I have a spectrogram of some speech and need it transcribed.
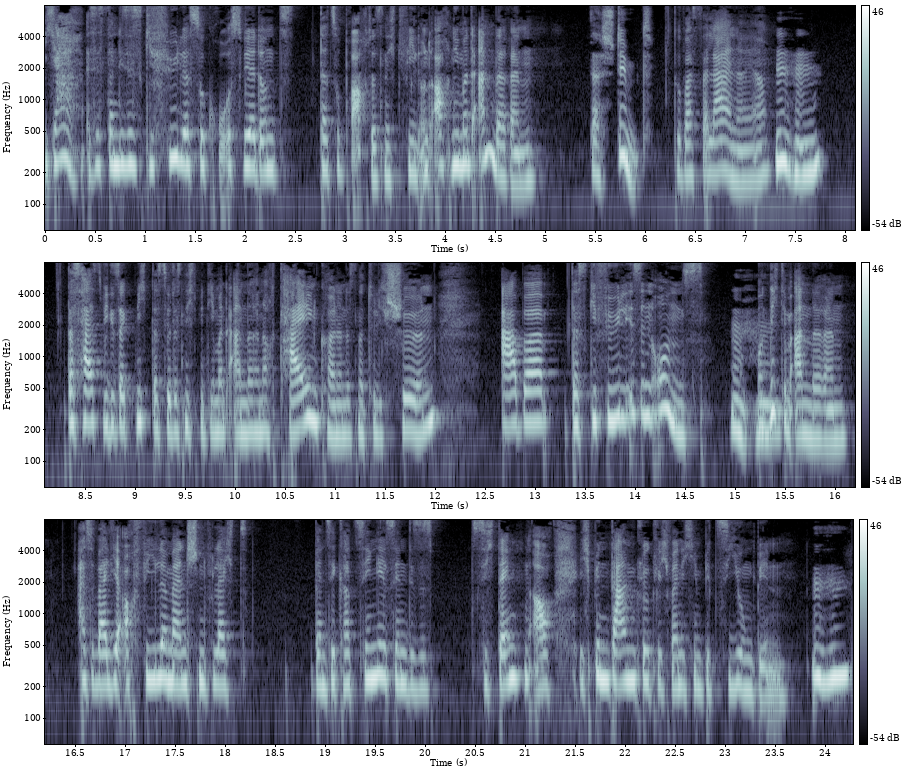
ja, es ist dann dieses Gefühl, das so groß wird und dazu braucht es nicht viel und auch niemand anderen. Das stimmt. Du warst alleine, ja? Mhm. Das heißt, wie gesagt, nicht, dass wir das nicht mit jemand anderem auch teilen können. Das ist natürlich schön. Aber das Gefühl ist in uns mhm. und nicht im anderen. Also, weil ja auch viele Menschen vielleicht, wenn sie gerade Single sind, dieses sich denken auch, ich bin dann glücklich, wenn ich in Beziehung bin. Mhm.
